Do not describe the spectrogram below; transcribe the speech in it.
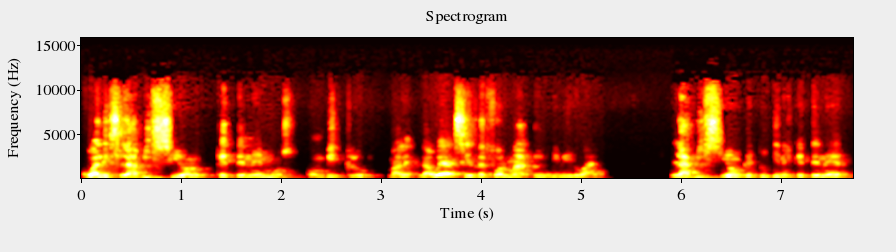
¿Cuál es la visión que tenemos con BitClub? ¿Vale? La voy a decir de forma individual. La visión que tú tienes que tener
